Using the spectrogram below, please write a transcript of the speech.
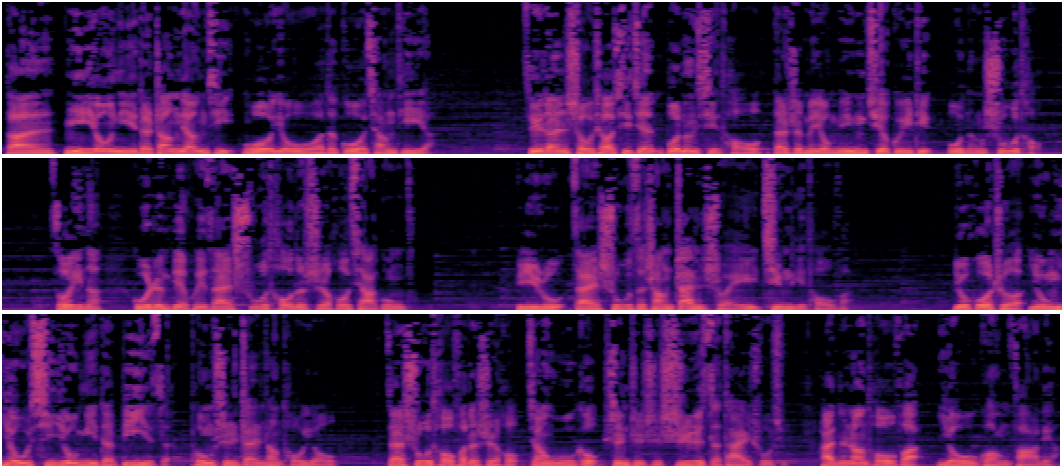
但你有你的张良计，我有我的过墙梯呀。虽然守孝期间不能洗头，但是没有明确规定不能梳头，所以呢，古人便会在梳头的时候下功夫，比如在梳子上蘸水清理头发。又或者用又细又密的篦子，同时沾上头油，在梳头发的时候将污垢甚至是虱子带出去，还能让头发油光发亮。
